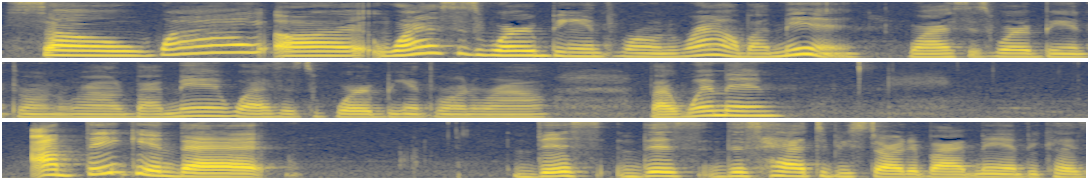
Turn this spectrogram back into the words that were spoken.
so why are why is this word being thrown around by men why is this word being thrown around by men? Why is this word being thrown around by women? I'm thinking that this this this had to be started by a man because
